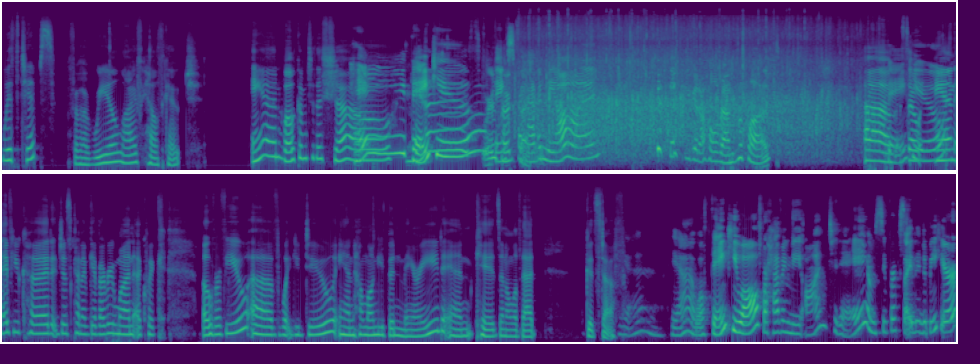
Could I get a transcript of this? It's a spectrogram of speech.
with tips from a real life health coach. And welcome to the show. Hey, thank Yes, you. we're Thanks for having me on. you get a whole round of applause. Um, Thank so, you. Ann, if you could just kind of give everyone a quick overview of what you do and how long you've been married and kids and all of that good stuff. Yeah, yeah. Well, thank you all for having me on today. I'm super excited to be here.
